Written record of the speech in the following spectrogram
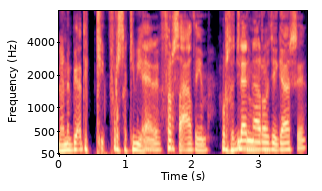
لأنه بيعطيك فرصة كبيرة. يعني فرصة عظيمة. فرصة جدا لأن ممكن. رودي جارسيا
